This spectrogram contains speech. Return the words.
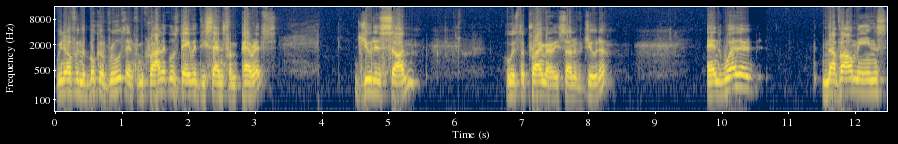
We know from the book of Ruth and from Chronicles, David descends from Peretz, Judah's son, who is the primary son of Judah. And whether Naval means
